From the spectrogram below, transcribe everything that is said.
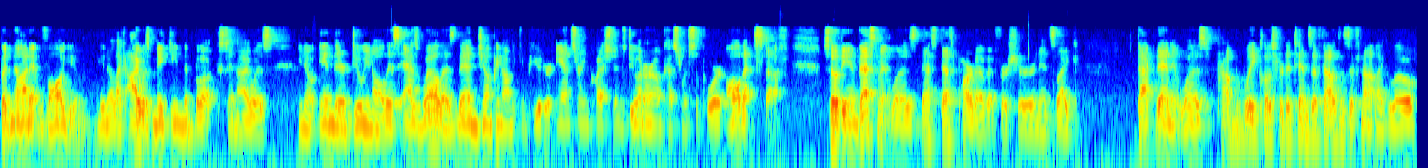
but not at volume. You know, like I was making the books and I was you know in there doing all this as well as then jumping on the computer answering questions doing our own customer support all that stuff so the investment was that's that's part of it for sure and it's like back then it was probably closer to tens of thousands, if not like low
